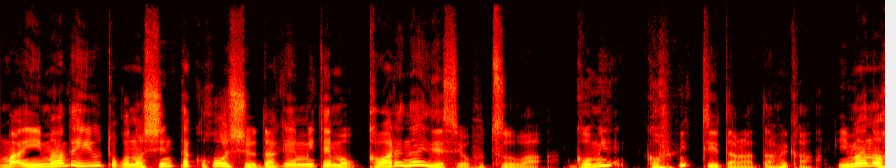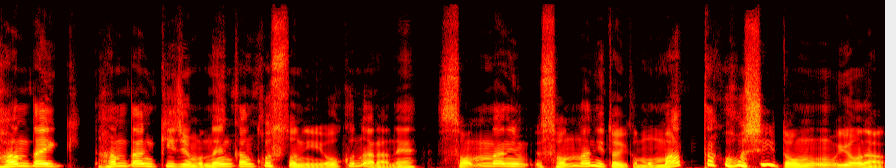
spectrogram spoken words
まあ今で言うとこの信託報酬だけ見ても変われないですよ、普通は。ゴミ、ゴミって言ったらダメか。今の判断判断基準も年間コストに置くならね、そんなに、そんなにというかもう全く欲しいと思うような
